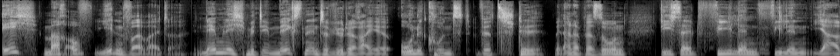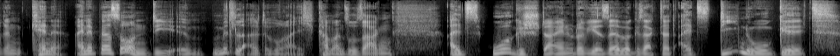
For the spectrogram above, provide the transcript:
Ich mache auf jeden Fall weiter. Nämlich mit dem nächsten Interview der Reihe Ohne Kunst wird's still. Mit einer Person, die ich seit vielen, vielen Jahren kenne. Eine Person, die im Mittelalterbereich, kann man so sagen, als Urgestein oder wie er selber gesagt hat, als Dino gilt.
